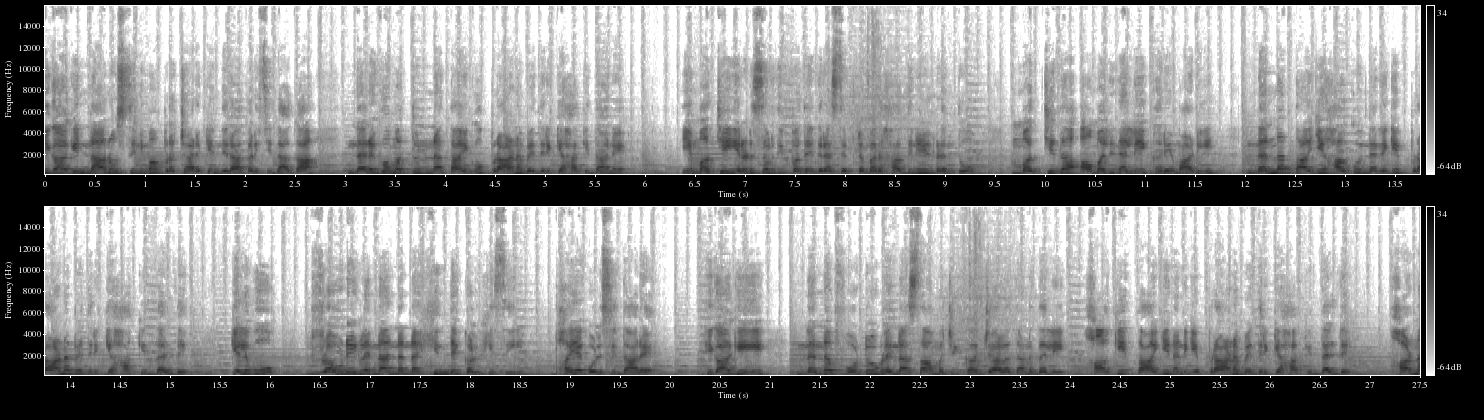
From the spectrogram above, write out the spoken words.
ಹೀಗಾಗಿ ನಾನು ಸಿನಿಮಾ ಪ್ರಚಾರಕ್ಕೆ ನಿರಾಕರಿಸಿದಾಗ ನನಗೂ ಮತ್ತು ನನ್ನ ತಾಯಿಗೂ ಪ್ರಾಣ ಬೆದರಿಕೆ ಹಾಕಿದ್ದಾನೆ. ಈ ಮಧ್ಯೆ ಎರಡು ಸಾವಿರದ ಇಪ್ಪತ್ತೈದರ ಸೆಪ್ಟೆಂಬರ್ ಹದಿನೇಳರಂದು ಮದ್ಯದ ಅಮಲಿನಲ್ಲಿ ಕರೆ ಮಾಡಿ ನನ್ನ ತಾಯಿ ಹಾಗೂ ನನಗೆ ಪ್ರಾಣ ಬೆದರಿಕೆ ಹಾಕಿದ್ದಲ್ಲದೆ ಕೆಲವು ರೌಡಿಗಳನ್ನ ನನ್ನ ಹಿಂದೆ ಕಳುಹಿಸಿ ಭಯಗೊಳಿಸಿದ್ದಾರೆ. ಹೀಗಾಗಿ ನನ್ನ ಫೋಟೋಗಳನ್ನ ಸಾಮಾಜಿಕ ಜಾಲತಾಣದಲ್ಲಿ ಹಾಕಿ ತಾಯಿ ನನಗೆ ಪ್ರಾಣ ಬೆದರಿಕೆ ಹಾಕಿದ್ದಲ್ಲದೆ ಹಣ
